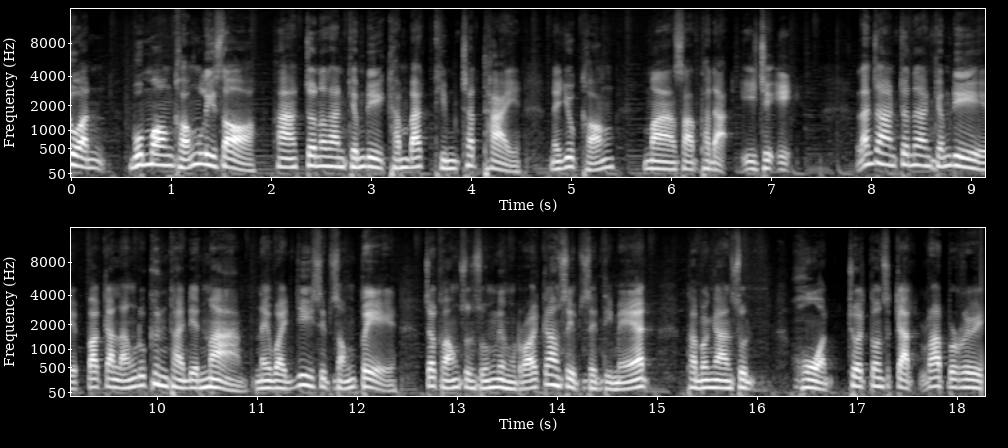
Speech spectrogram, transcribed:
ด่วนมุมมองของลีซอร์หากจนาธานเข็มดีคัมแบ็กทีมชาติไทย ในยุคของมาซาทดะอิจิอิหลังจากจนาธานเข็มดีประกันหลังลุกขึ้นไทยเดนมาร์กในวัย 22 ปี เจ้าของส่วนสูง 190 เซนติเมตรทำผลงานสุดโหดช่วยต้นสกัดราชบุรี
